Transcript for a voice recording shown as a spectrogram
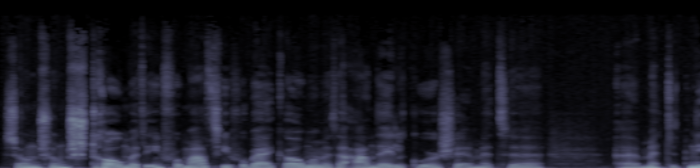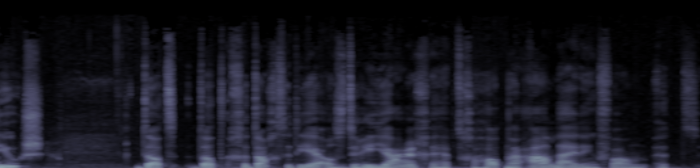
zo'n zo'n stroom met informatie voorbij komen. Met de aandelenkoersen en met, uh, met het nieuws dat, dat gedachten die jij als driejarige hebt gehad naar aanleiding van het,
